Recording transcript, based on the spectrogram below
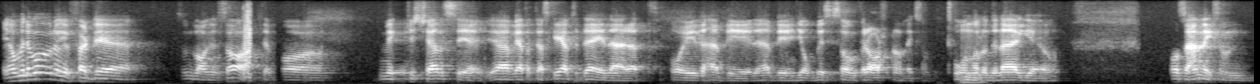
Ja, men det var väl ungefär det som Daniel sa, att det var mycket Chelsea. Jag vet att jag skrev till dig där att oj, det här blir, det här blir en jobbig säsong för Arsenal. Liksom. 2-0 mm. underläge. Och, och sen liksom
